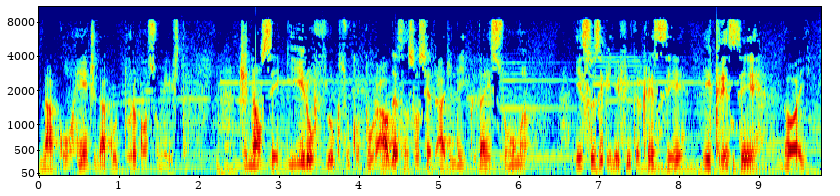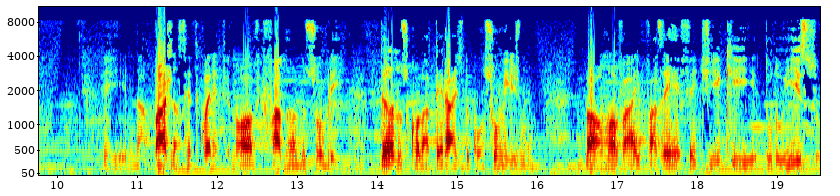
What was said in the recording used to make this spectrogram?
na corrente da cultura consumista, de não seguir o fluxo cultural dessa sociedade líquida. Em suma, isso significa crescer, e crescer dói. E na página 149, falando sobre danos colaterais do consumismo, Balma vai fazer refletir que tudo isso,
